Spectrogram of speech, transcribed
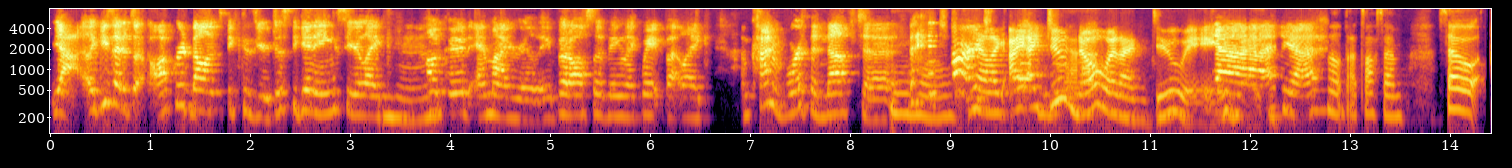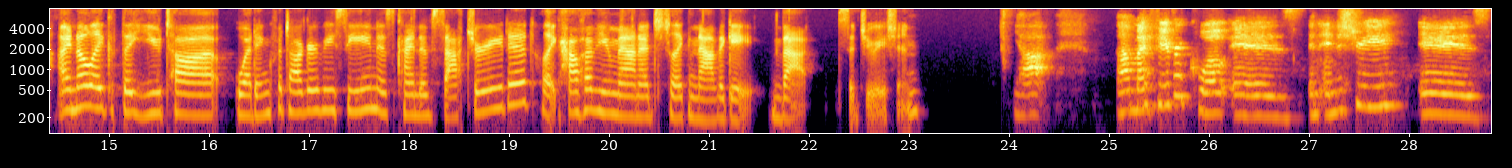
yeah like you said it's an awkward balance because you're just beginning so you're like mm-hmm. how good am i really but also being like wait but like I'm kind of worth enough to mm-hmm. charge. Yeah, like I, I do yeah. know what I'm doing. Yeah, yeah. Oh, that's awesome. So I know like the Utah wedding photography scene is kind of saturated. Like, how have you managed to like navigate that situation? Yeah. Uh, my favorite quote is an industry is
